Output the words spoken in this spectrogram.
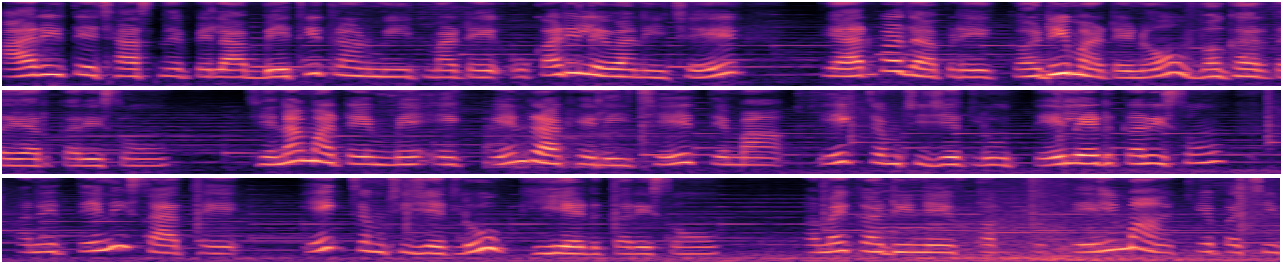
આ રીતે છાશને પહેલાં બેથી ત્રણ મિનિટ માટે ઉકાળી લેવાની છે. ત્યારબાદ આપણે કઢી માટેનો વઘાર તૈયાર કરીશું. જેના માટે મેં એક પેન રાખેલી છે. તેમાં એક ચમચી જેટલું તેલ એડ કરીશું અને તેની સાથે એક ચમચી જેટલું ઘી એડ કરીશું. તમે કઢીને ફક્ત તેલમાં કે પછી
